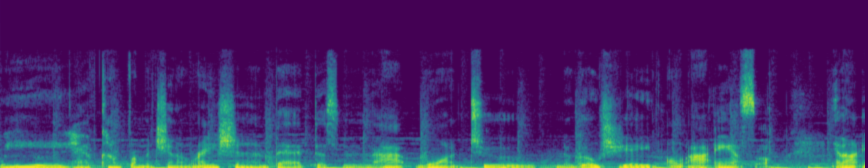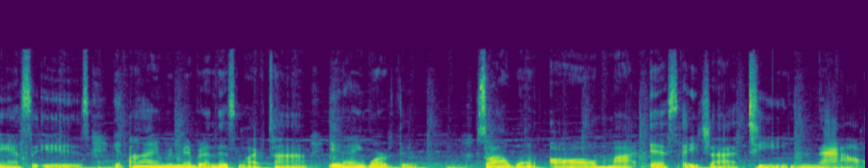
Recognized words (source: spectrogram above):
we have come from a generation that does not want to negotiate on our answer. And our answer is if I ain't remembered in this lifetime, it ain't worth it. So I want all my SHIT now.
